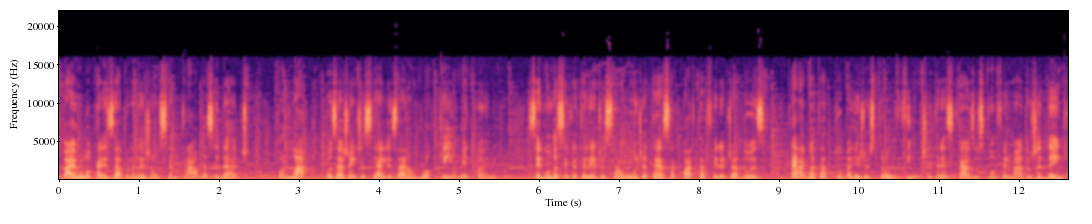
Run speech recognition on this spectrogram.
bairro localizado na região central da cidade. Por lá, os agentes realizaram um bloqueio mecânico. Segundo a Secretaria de Saúde, até essa quarta-feira, dia 12, Caraguatatuba registrou 23 casos confirmados de dengue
